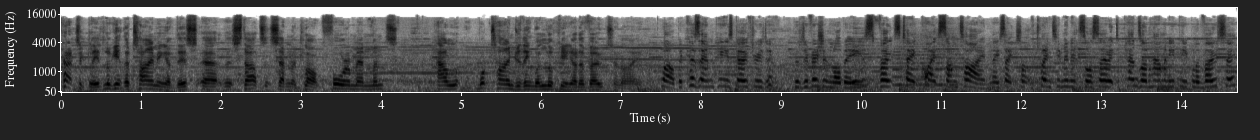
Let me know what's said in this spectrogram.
practically, looking at the timing of this, uh, it starts at 7 o'clock, four amendments. How, what time do you think we're looking at a vote tonight? Well, because MPs go through the division lobbies, votes take quite some time. They take sort of 20 minutes or so. It depends on how many people are voting.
